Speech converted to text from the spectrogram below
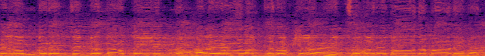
വിളംബരത്തിന്റെ നാട്ടിൽ നിന്നും മലയാളക്കരയ്ക്ക് ലഭിച്ച വരദാനമാണിവൻ.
